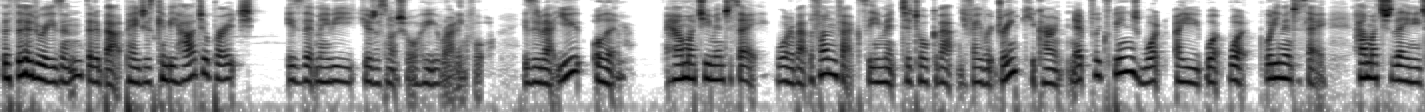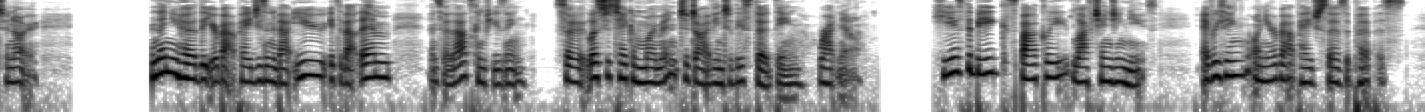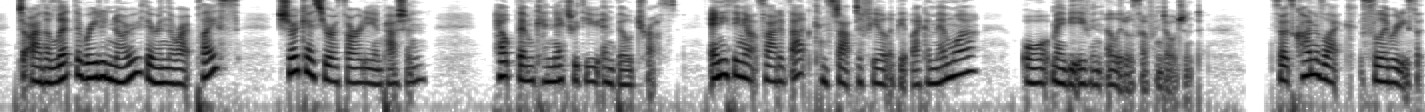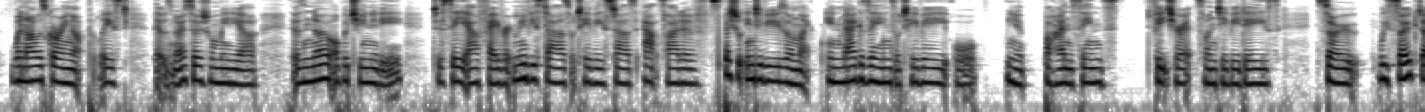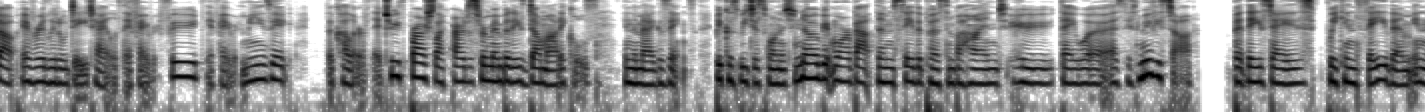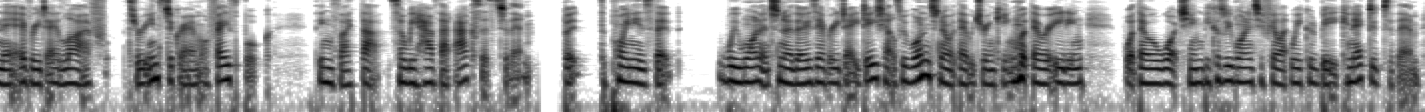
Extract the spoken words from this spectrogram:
The third reason that about pages can be hard to approach is that maybe you're just not sure who you're writing for. Is it about you or them? How much are you meant to say? What about the fun facts? Are you meant to talk about your favorite drink, your current Netflix binge? What are you what what what are you meant to say? How much do they need to know? And then you heard that your about page isn't about you, it's about them, and so that's confusing. So let's just take a moment to dive into this third thing right now. Here's the big, sparkly, life-changing news. Everything on your about page serves a purpose to either let the reader know they're in the right place, showcase your authority and passion, help them connect with you and build trust. Anything outside of that can start to feel a bit like a memoir or maybe even a little self indulgent. So it's kind of like celebrities. When I was growing up, at least, there was no social media, there was no opportunity to see our favorite movie stars or TV stars outside of special interviews on like in magazines or TV or, you know, behind the scenes featurettes on DVDs. So we soaked up every little detail of their favorite food, their favorite music, the color of their toothbrush. Like, I just remember these dumb articles in the magazines because we just wanted to know a bit more about them, see the person behind who they were as this movie star. But these days, we can see them in their everyday life through Instagram or Facebook, things like that. So we have that access to them. But the point is that we wanted to know those everyday details. We wanted to know what they were drinking, what they were eating, what they were watching, because we wanted to feel like we could be connected to them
